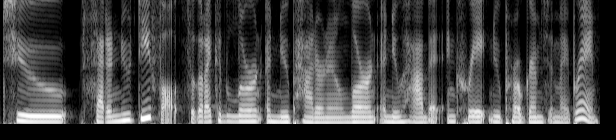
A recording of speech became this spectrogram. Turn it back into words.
to set a new default so that I could learn a new pattern and learn a new habit and create new programs in my brain.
